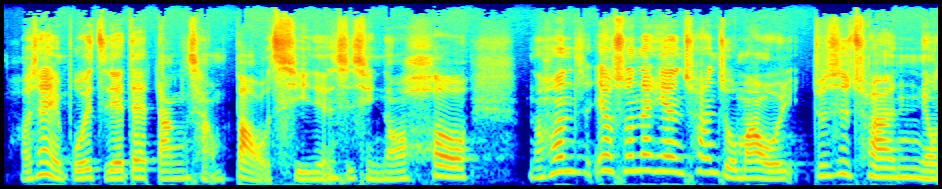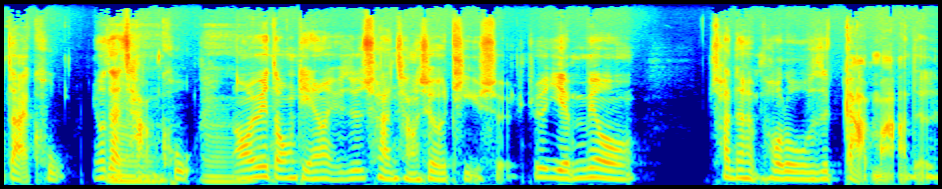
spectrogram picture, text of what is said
好像也不会直接在当场暴气这件事情。然后然后要说那天穿着嘛，我就是穿牛仔裤、牛仔长裤，嗯嗯、然后因为冬天也是穿长袖的 T 恤，就也没有穿的很暴露或是干嘛的。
